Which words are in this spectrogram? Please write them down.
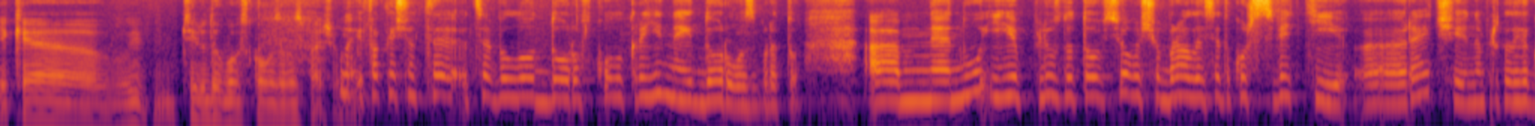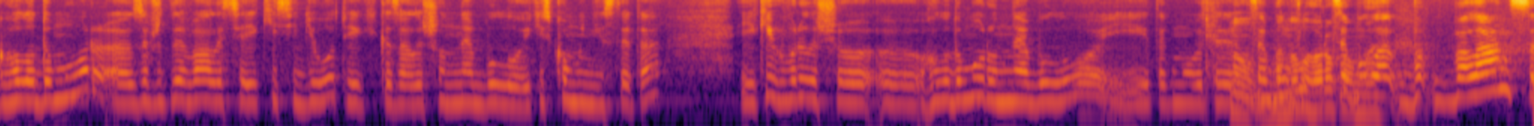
яке е, ті люди обов'язково забезпечували. Ну і фактично це, це вело до розколу країни і до розбрату. А, м, ну і плюс до того всього, що бралися також святі е, речі, наприклад, як голодомор, е, завжди давалися якісь ідіоти, які казали, що не було, якісь комуністи, та які говорили, що е, голодомору не було, і так мовити, Ну, це був це року ми- була баланс,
